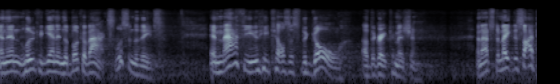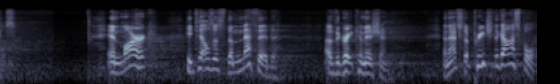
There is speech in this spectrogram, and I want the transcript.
and then Luke again in the book of Acts. Listen to these. In Matthew, he tells us the goal of the Great Commission, and that's to make disciples. In Mark, he tells us the method of the Great Commission, and that's to preach the gospel.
